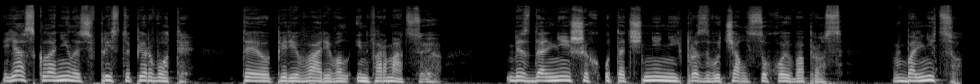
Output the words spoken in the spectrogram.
Я склонилась в приступе рвоты. Тео переваривал информацию. Без дальнейших уточнений прозвучал сухой вопрос. «В больницу?»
